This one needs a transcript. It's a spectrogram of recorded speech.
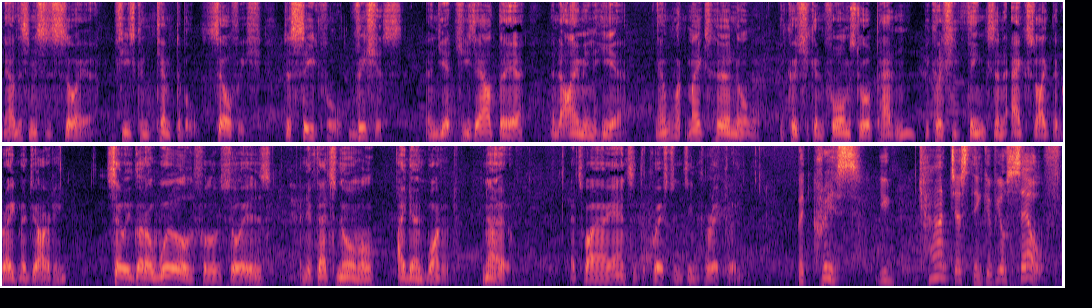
Now this Mrs. Sawyer, she's contemptible, selfish, deceitful, vicious, and yet she's out there and I'm in here. Now what makes her normal? Because she conforms to a pattern? Because she thinks and acts like the great majority? So we've got a world full of Sawyers, and if that's normal, I don't want it. No. That's why I answered the questions incorrectly. But, Kris, you can't just think of yourself.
